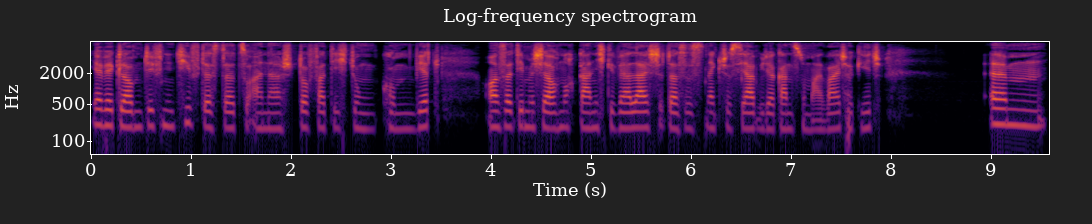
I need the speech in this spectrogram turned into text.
Ja, wir glauben definitiv, dass da zu einer Stoffverdichtung kommen wird. Außerdem ist ja auch noch gar nicht gewährleistet, dass es nächstes Jahr wieder ganz normal weitergeht. Ähm,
